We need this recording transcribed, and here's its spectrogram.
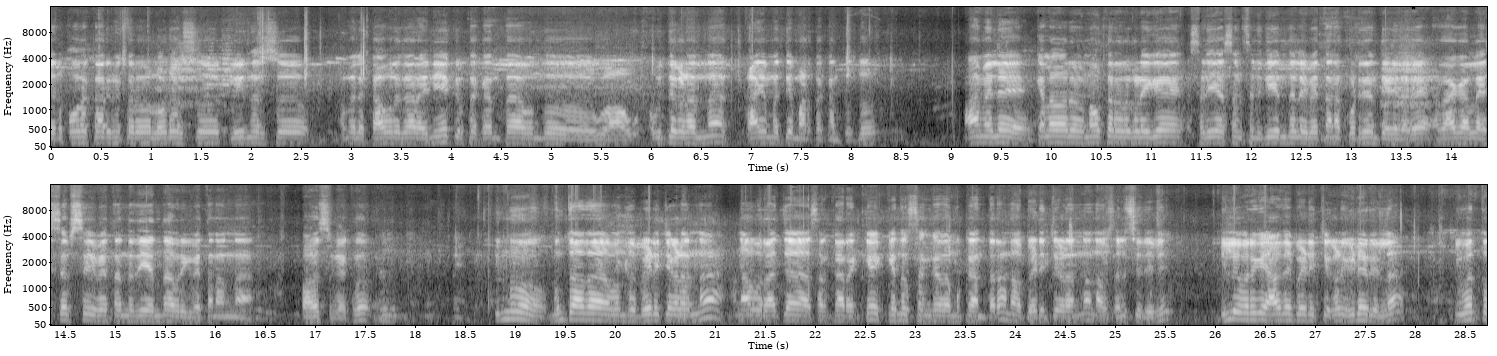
ಏನು ಪೌರ ಕಾರ್ಮಿಕರು ಲೋಡರ್ಸ್ ಕ್ಲೀನರ್ಸ್ ಆಮೇಲೆ ಕಾವಲುಗಾರ ಅನೇಕ ಇರ್ತಕ್ಕಂಥ ಒಂದು ಹುದ್ದೆಗಳನ್ನು ಕಾಯಮತ್ತೆ ಮಾಡ್ತಕ್ಕಂಥದ್ದು. ಆಮೇಲೆ ಕೆಲವರು ನೌಕರರುಗಳಿಗೆ ಸ್ಥಳೀಯ ಸಂಸ್ಥೆ ನಿಧಿಯಿಂದಲೇ ವೇತನ ಕೊಡ್ರಿ ಅಂತ ಹೇಳಿದ್ದಾರೆ. ಅದಾಗಲ್ಲ ಎಸ್ ಎಫ್ ಸಿ ವೇತನ ನಿಧಿಯಿಂದ ಅವರಿಗೆ ವೇತನವನ್ನು ಪಾವತಿಸಬೇಕು. ಇನ್ನು ಮುಂತಾದ ಒಂದು ಬೇಡಿಕೆಗಳನ್ನು ನಾವು ರಾಜ್ಯ ಸರ್ಕಾರಕ್ಕೆ ಕೇಂದ್ರ ಸಂಘದ ಮುಖಾಂತರ ನಾವು ಬೇಡಿಕೆಗಳನ್ನು ನಾವು ಸಲ್ಲಿಸಿದ್ದೀವಿ. ಇಲ್ಲಿವರೆಗೆ ಯಾವುದೇ ಬೇಡಿಕೆಗಳು ಈಡೇರಿಲ್ಲ. ಇವತ್ತು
